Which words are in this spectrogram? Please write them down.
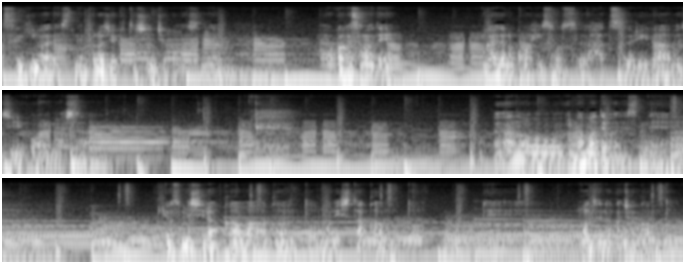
次はですねプロジェクト進捗ですね。おかげさまでガイドのコーヒーソース初売りが無事終わりました。あの今まではですね清澄白河アカウント森下アカウント、えー、門前仲町アカウント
